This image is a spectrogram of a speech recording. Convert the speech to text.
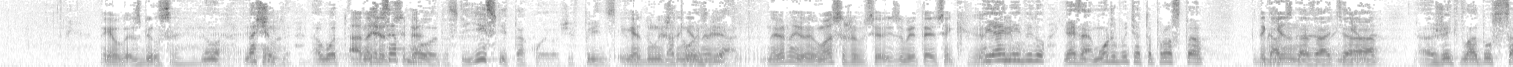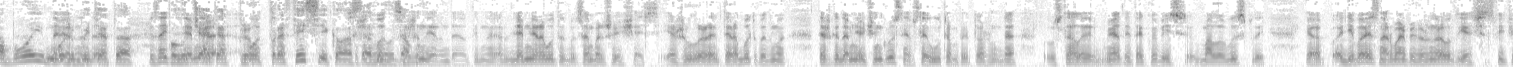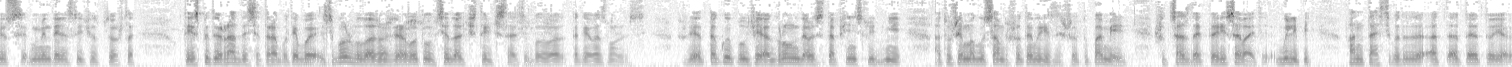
Я сбился. Ну, э, насчет, тема. вот А, рецепт себя. молодости, есть ли такой вообще, в принципе, Я думаю, на что твой нет. взгляд? Наверное, масса же все изобретают всяких... Ну, я кремов. имею в виду, я не знаю, может быть, это просто, Это как генно, сказать, генно. а, жить в ладу с собой, может Наверное, быть, да. это Вы знаете, получать меня- от вот, профессии колоссальное вот, совершенно удовольствие. верно, да. Вот именно для меня работа это самое большое счастье. Я живу этой работы, поэтому даже когда мне очень грустно, я встаю утром, предположим, да, усталый, мятый такой весь, мало выспанный, я одеваюсь, нормально прихожу на работу, я сейчас свечусь, моментально свечусь, потому что вот я испытываю радость от работы. Я бы, если бы была возможность, я работал все 24 часа, если была такая возможность. Я такой получаю огромное удовольствие от общения с людьми, а то, что я могу сам что-то вырезать, что-то померить, что-то создать, то рисовать, вылепить. Фантастика. Вот это- от, от этого я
